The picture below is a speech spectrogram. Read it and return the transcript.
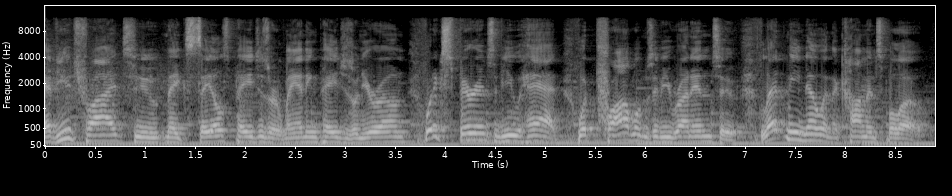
have you tried to make sales pages or landing pages on your own? What experience have you had? What problems have you run into? Let me know in the comments below.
